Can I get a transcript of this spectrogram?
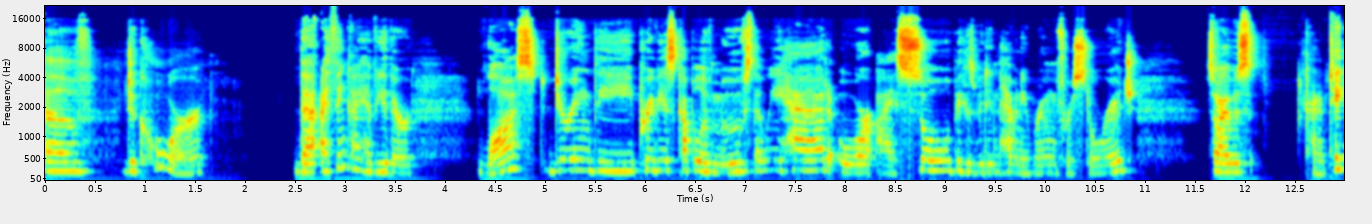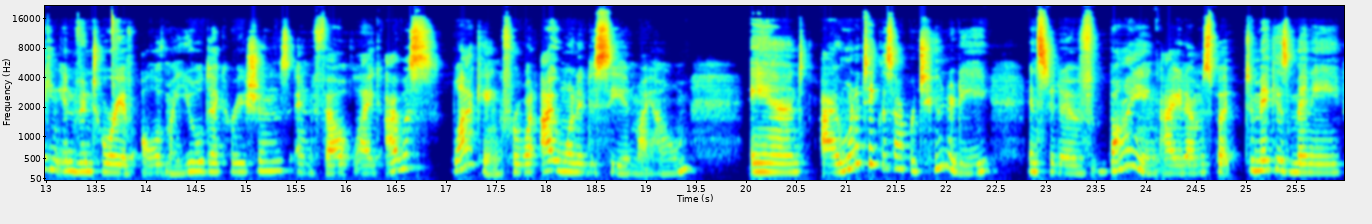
of decor that I think I have either lost during the previous couple of moves that we had, or I sold because we didn't have any room for storage. So I was kind of taking inventory of all of my Yule decorations and felt like I was lacking for what I wanted to see in my home. And I want to take this opportunity instead of buying items, but to make as many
